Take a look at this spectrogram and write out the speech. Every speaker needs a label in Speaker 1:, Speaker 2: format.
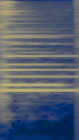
Speaker 1: you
